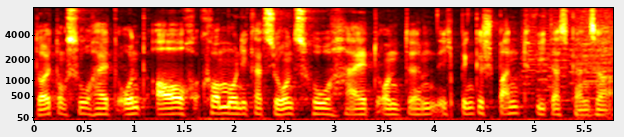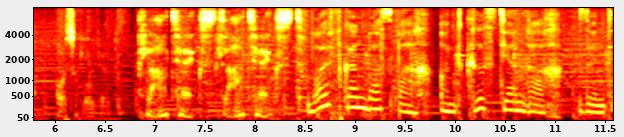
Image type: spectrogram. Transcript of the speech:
Deutungshoheit und auch Kommunikationshoheit. Und ähm, ich bin gespannt, wie das Ganze ausgehen wird. Klartext, Klartext. Wolfgang Bosbach und Christian Rach sind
